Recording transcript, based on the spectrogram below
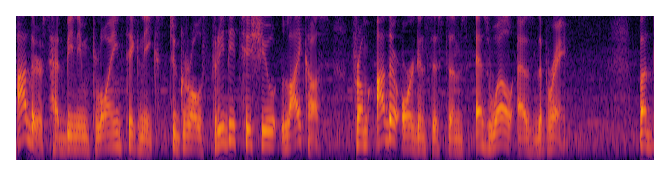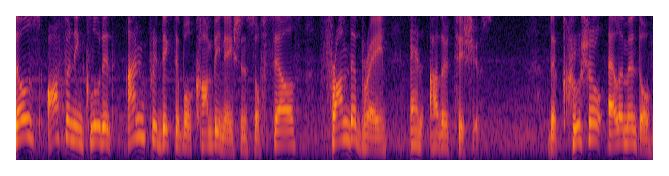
others had been employing techniques to grow 3D tissue like us from other organ systems as well as the brain but those often included unpredictable combinations of cells from the brain and other tissues. The crucial element of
